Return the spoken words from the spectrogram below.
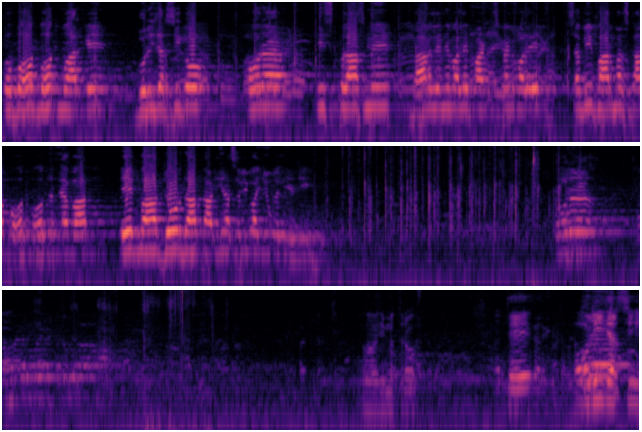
तो बहुत बहुत मुबारकें गुरी जर्सी को और इस क्लास में भाग लेने वाले पार्टिसिपेंट वाले सभी फार्मर्स का बहुत बहुत धन्यवाद। एक बार जोरदार ताड़ियाँ सभी भाइयों के लिए जी। और ਲਓ ਜੀ ਮਿੱਤਰੋ। ਤੇ ਪੂਰੀ ਜਰਸੀ।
